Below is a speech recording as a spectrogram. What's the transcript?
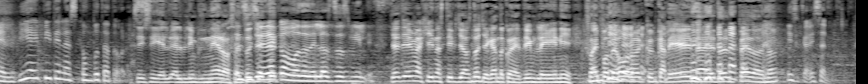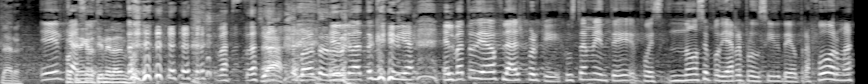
El VIP de las computadoras. Sí, sí, el, el blimblinero. O sea, Entonces entonces ya, era como de los 2000. ya, ya imagino a Steve Jobs ¿no? llegando con el bling bling y su iPod de oro con cadena y todo el pedo, ¿no? Y su Claro. El Porque caso- negro tiene la... Basta. Ya, basta de El vato quería, el vato odiaba Flash porque justamente pues no se podía reproducir de otra forma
